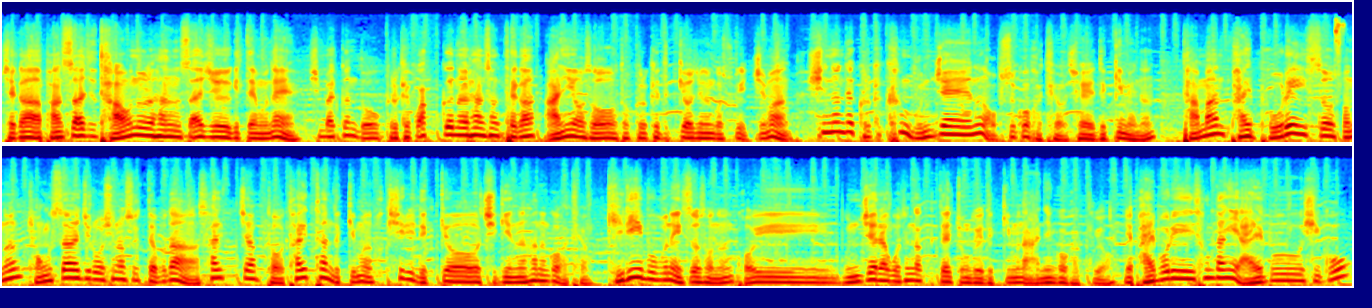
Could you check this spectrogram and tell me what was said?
제가 반 사이즈 다운을 한 사이즈이기 때문에 신발끈도 그렇게 꽉 끈을 한 상태가 아니어서 더 그렇게 느껴지는 걸 수도 있지만 신는데 그렇게 큰 문제는 없을 것 같아요. 제 느낌에는. 다만 발볼에 있어서는 정 사이즈로 신었을 때보다 살짝 더 타이트한 느낌은 확실히 느껴지기는 하는 것 같아요. 길이 부분에 있어서는 거의 문제라고 생각될 정도의 느낌은 아닌 것 같고요. 예, 발볼이 상당히 얇으시고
